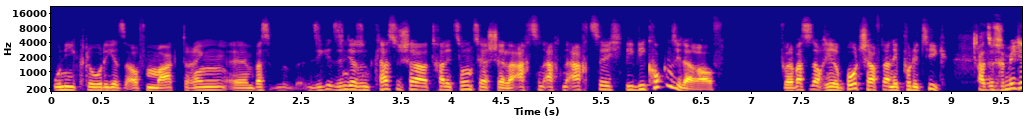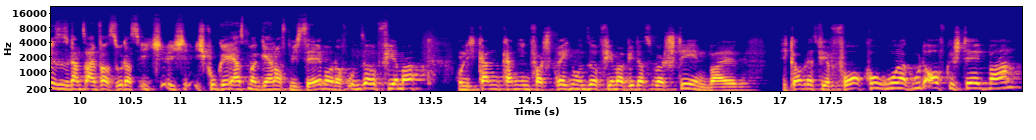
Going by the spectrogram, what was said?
Uniqlo, die jetzt auf den Markt drängen. Ähm, was, Sie sind ja so ein klassischer Traditionshersteller, 1888. Wie, wie gucken Sie darauf? Oder was ist auch Ihre Botschaft an die Politik? Also für mich ist es ganz einfach so, dass ich, ich, ich gucke erstmal gerne auf mich selber und auf unsere Firma. Und ich kann, kann Ihnen versprechen, unsere Firma wird das überstehen, weil ich glaube, dass wir vor Corona gut aufgestellt waren.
